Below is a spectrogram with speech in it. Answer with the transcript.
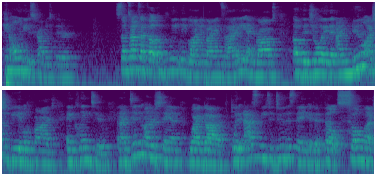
can only be described as bitter. Sometimes I felt completely blinded by anxiety and robbed of the joy that I knew I should be able to find and cling to. And I didn't understand why God would ask me to do this thing if it felt so much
